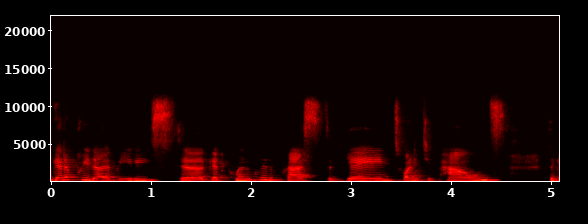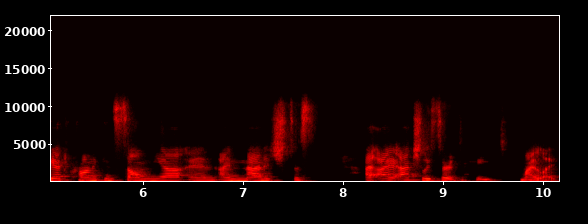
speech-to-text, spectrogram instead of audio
get a prediabetes, to get clinically depressed, to gain 22 pounds, to get chronic insomnia, and I managed to. I, I actually started to hate my life,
